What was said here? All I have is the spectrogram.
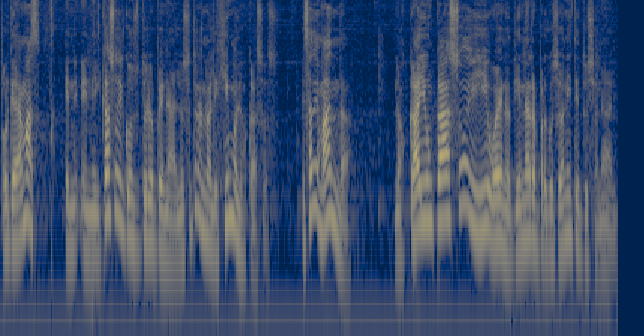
Porque además, en, el caso del consultorio penal, nosotros no elegimos los casos. Esa demanda. Nos cae un caso y, bueno, tiene repercusión institucional.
